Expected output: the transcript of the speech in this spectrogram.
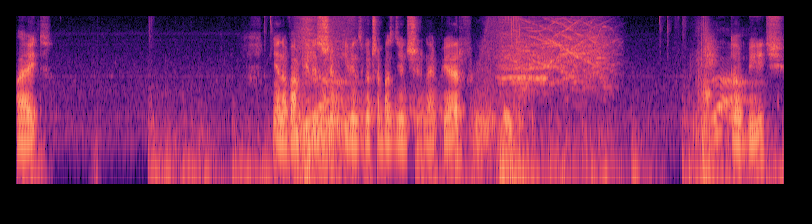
Wait. Nie no, wampir jest szybki, więc go trzeba zdjąć najpierw. Dobić.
